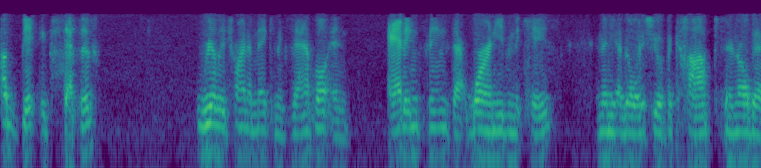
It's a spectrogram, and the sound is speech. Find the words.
a bit excessive. Really trying to make an example and adding things that weren't even the case. And then you had the whole issue of the cops and all the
